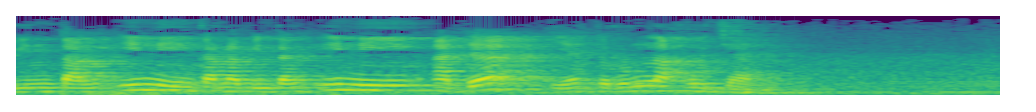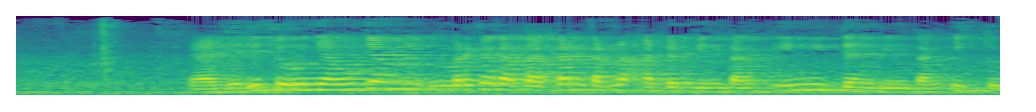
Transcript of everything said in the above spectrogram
bintang ini karena bintang ini ada ya turunlah hujan. Ya, jadi turunnya hujan mereka katakan karena ada bintang ini dan bintang itu.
